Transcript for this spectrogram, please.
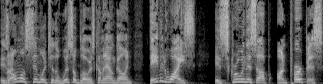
is almost similar to the whistleblowers coming out and going, "David Weiss is screwing this up on purpose."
